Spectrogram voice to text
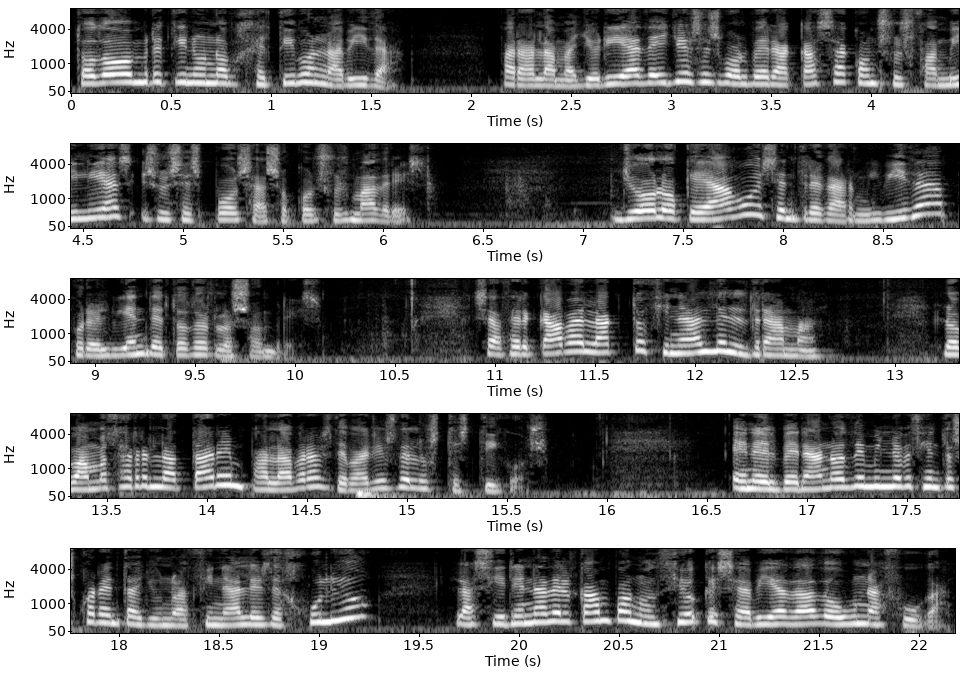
Todo hombre tiene un objetivo en la vida. Para la mayoría de ellos es volver a casa con sus familias y sus esposas o con sus madres. Yo lo que hago es entregar mi vida por el bien de todos los hombres. Se acercaba el acto final del drama. Lo vamos a relatar en palabras de varios de los testigos. En el verano de 1941, a finales de julio, la sirena del campo anunció que se había dado una fuga.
